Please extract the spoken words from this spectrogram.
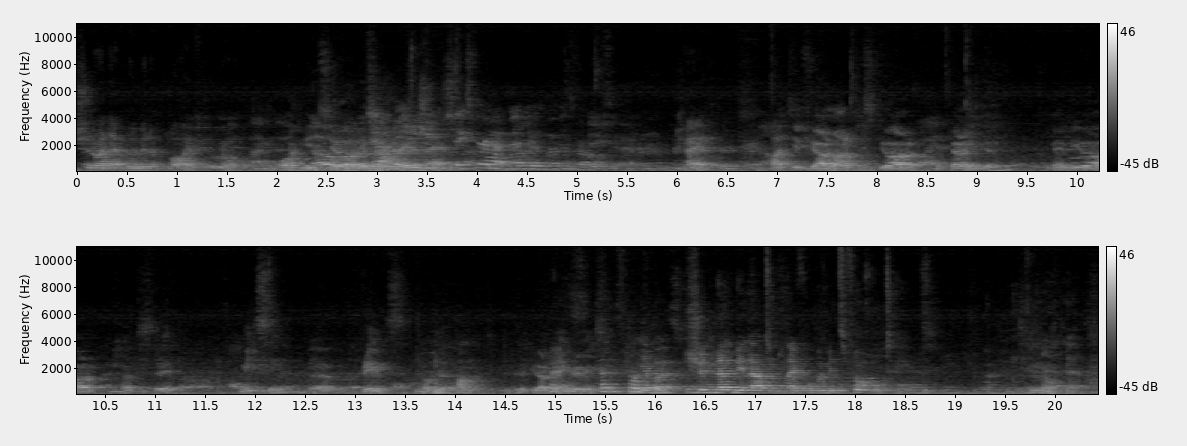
Should I let women apply for the role? It's your imagination. Shakespeare had men with women's roles. Okay. But if you are an artist, you are preparing, the- maybe you are, how to say, mixing uh, dreams from the Hamlet. You are Okay. remixing. Yeah, but should men be allowed to play for women's football teams? No.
